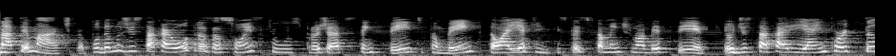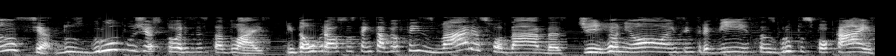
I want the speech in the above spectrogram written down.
na temática. Podemos destacar outras ações que os projetos têm feito também. Então, aí aqui especificamente no ABC, eu destacaria a importância dos grupos gestores estaduais. Então, o Rural Sustentável fez várias rodadas de reuniões, entrevistas, grupos focais,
